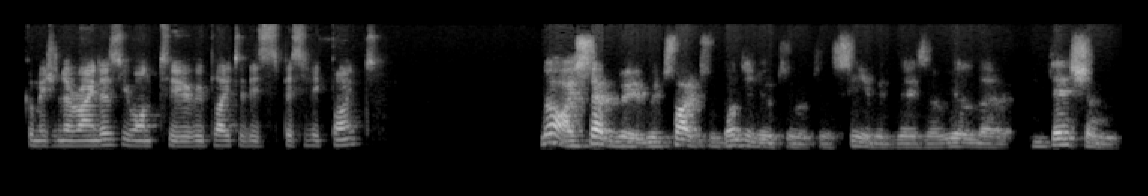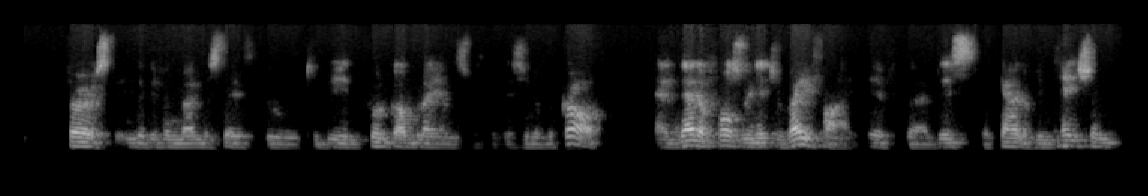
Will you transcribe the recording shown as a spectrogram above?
Commissioner Reynders, you want to reply to this specific point? No, I said we, we try to continue to, to see if there's a real uh, intention first in the different member states to, to be in full compliance with the decision of the court. And then, of course, we need to verify if uh, this kind of intention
